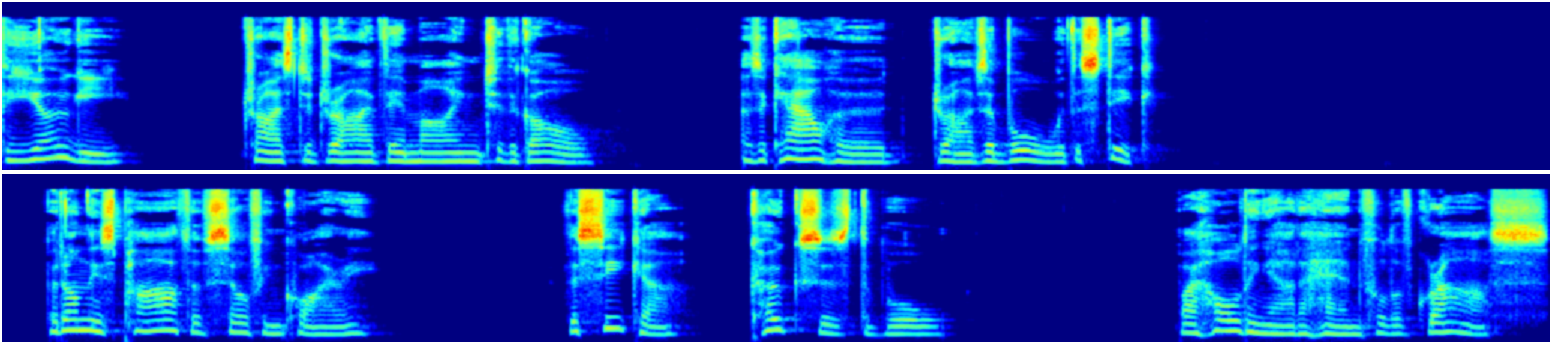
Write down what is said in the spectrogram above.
The yogi tries to drive their mind to the goal as a cowherd drives a bull with a stick. But on this path of self inquiry, the seeker coaxes the bull by holding out a handful of grass.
